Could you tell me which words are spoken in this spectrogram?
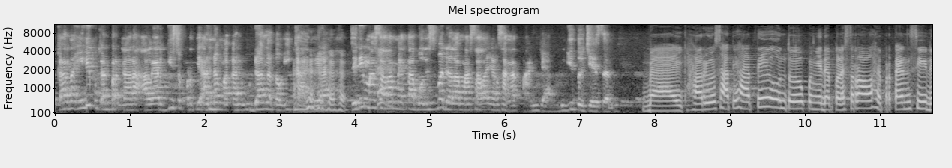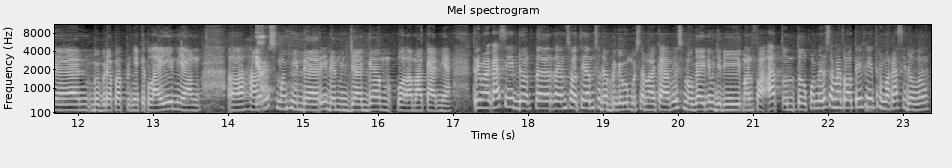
Karena ini bukan perkara alergi seperti Anda makan udang atau ikan ya. Jadi masalah metabolisme adalah masalah yang sangat panjang. Begitu Jason. Baik, harus hati-hati untuk pengidap kolesterol, hipertensi, dan beberapa penyakit lain yang eh, harus menghindari dan menjaga pola makannya. Terima kasih Dokter Tan Sotian sudah bergabung bersama kami. Semoga ini menjadi manfaat untuk pemirsa Metro TV. Terima kasih Dokter.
